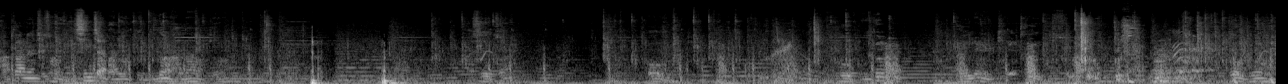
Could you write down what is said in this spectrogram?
아까는 죄송해요 진짜 많이 할게요 이건 안 할게요 아시겠죠? 어. 뭐 이건 아 이건 캐릭터가 있어 뭐 뭐야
